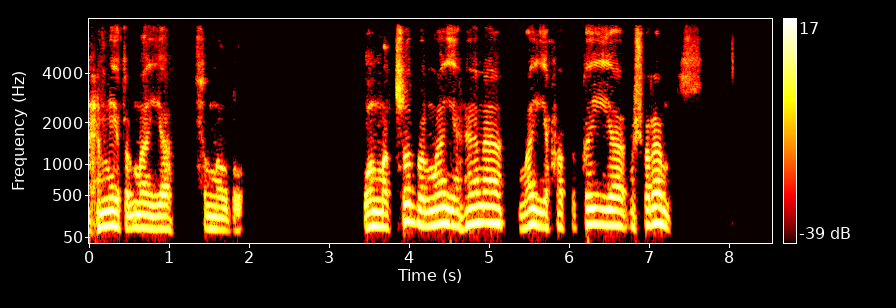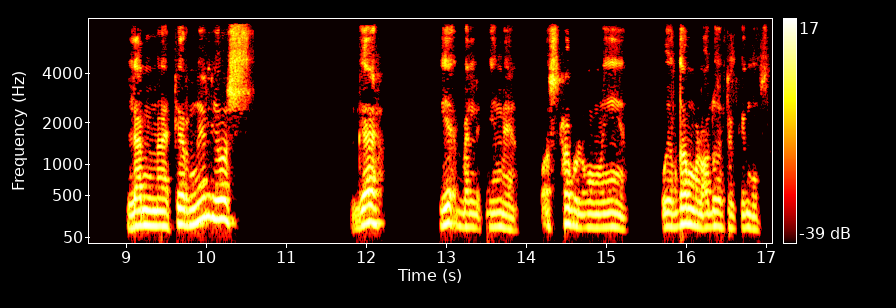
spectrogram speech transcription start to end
أهمية المية في الموضوع. والمقصود بالمية هنا مية حقيقية مش رمز لما كرنيليوس جه يقبل الإيمان وأصحاب الأمميين وينضموا لعضوية الكنيسة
